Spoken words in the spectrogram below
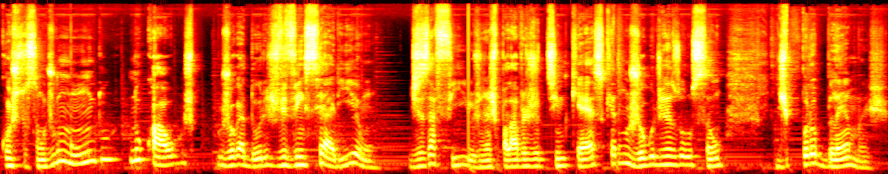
construção de um mundo no qual os jogadores vivenciariam desafios, nas palavras do Tim Cass, que era um jogo de resolução de problemas.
